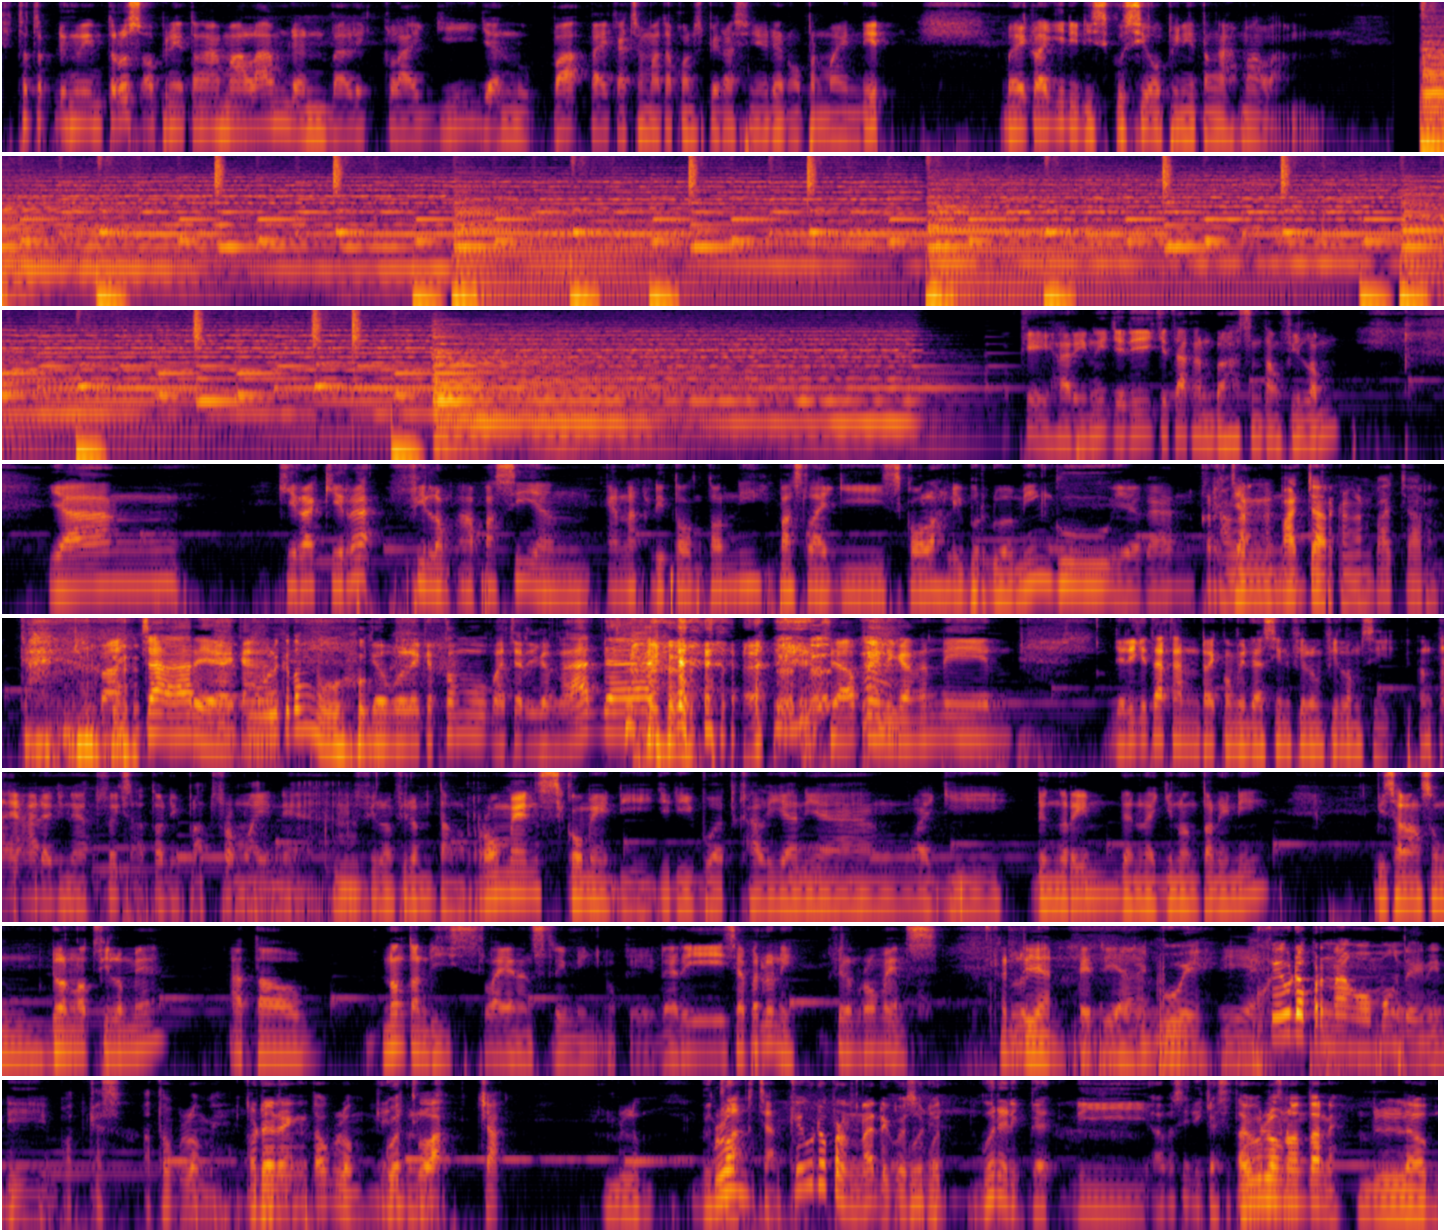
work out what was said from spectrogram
tetap dengerin terus opini tengah malam dan balik lagi jangan lupa pakai kacamata konspirasinya dan open minded balik lagi di diskusi opini tengah malam hari ini jadi kita akan bahas tentang film yang kira-kira film apa sih yang enak ditonton nih pas lagi sekolah libur dua minggu ya kan kerjaan Kangen pacar, kangen pacar. pacar ya kan Nggak boleh ketemu. nggak boleh ketemu pacar juga nggak ada siapa yang dikangenin jadi kita akan rekomendasiin film-film sih entah yang ada di Netflix atau di platform lainnya Hmm. film-film tentang romance komedi jadi buat kalian yang lagi dengerin dan lagi nonton ini bisa langsung download filmnya atau nonton di layanan streaming oke dari siapa dulu nih film romance Ferdian. Fedrian Dari gue. iya Oke udah pernah ngomong dah ini di podcast atau belum ya? Udah ada yang tahu belum? Gue telak cak. Belum. Good belum. luck. Kayak udah pernah deh gue sebut. gua udah di, di apa sih dikasih Tapi tahu belum sih. nonton ya? Belum.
